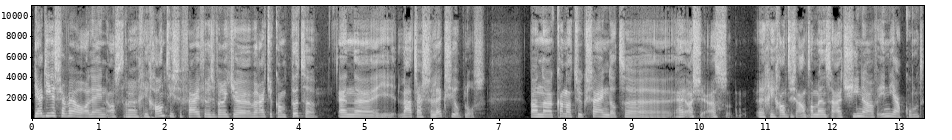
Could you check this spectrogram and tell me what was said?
Ja, die is er wel. Alleen als er een gigantische vijver is waaruit je, waaruit je kan putten. en je laat daar selectie op los. dan kan het natuurlijk zijn dat als je. Als, een gigantisch aantal mensen uit China of India komt,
